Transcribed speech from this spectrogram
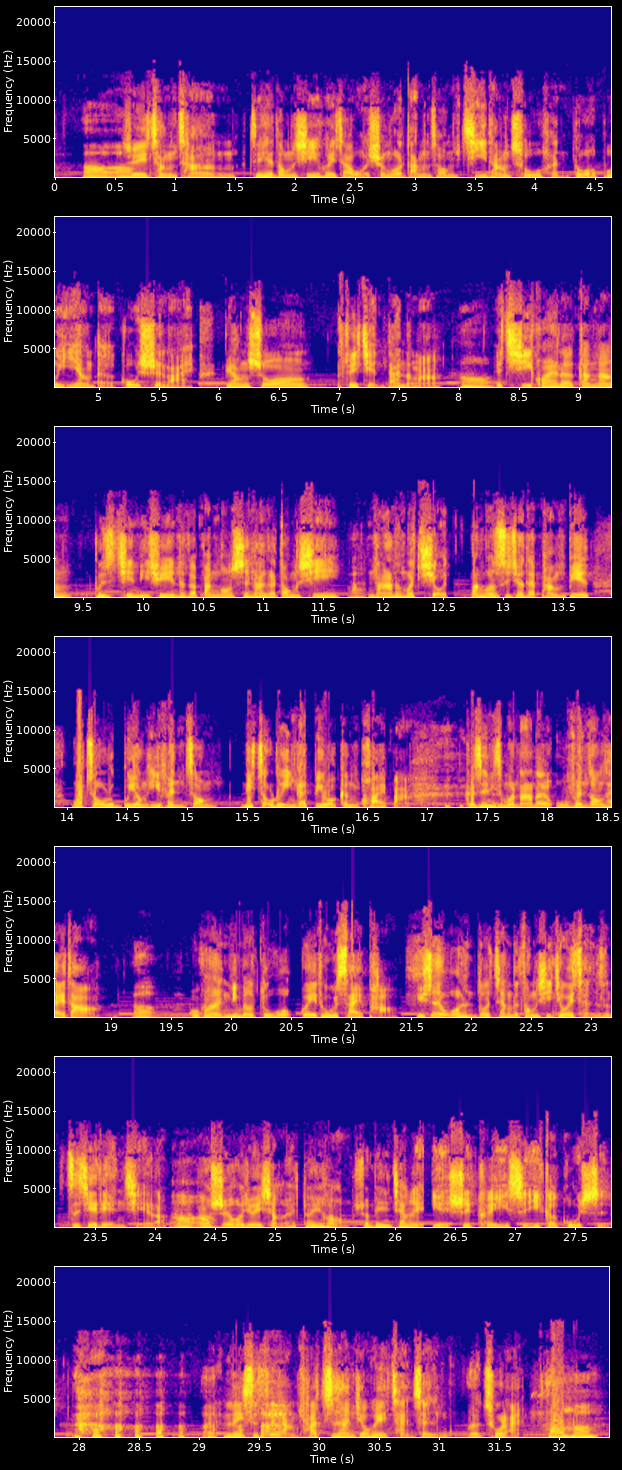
所以常常这些东西会在我生活当中激荡出很多不一样的故事来。比方说最简单的嘛，哦，奇怪了，刚刚不是请你去那个办公室拿个东西，拿那么久，办公室就在旁边，我走路不用一分钟，你走路应该比我更快吧？可是你怎么拿了五分钟才到？嗯。我看你没有读过《龟兔赛跑》，于是我很多这样的东西就会产生直接连接了。然后事后就会想，哎，对哈，说不定这样也是可以是一个故事，类似这样，它自然就会产生呃出来。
